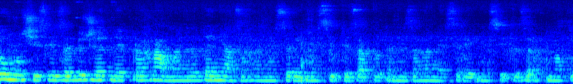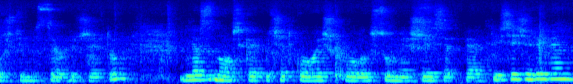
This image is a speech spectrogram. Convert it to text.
тому числі за бюджетною програмою надання загальної середньої освіти закладами загальної середньої освіти за рахунок коштів місцевого бюджету для Сновської початкової школи в сумі 65 тисяч гривень,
